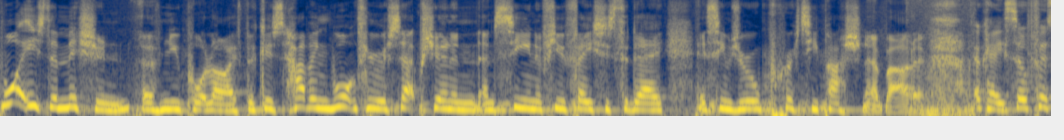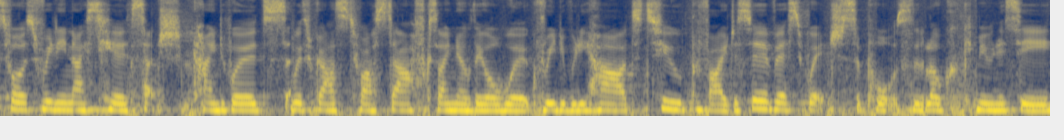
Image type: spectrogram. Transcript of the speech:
what is the mission of Newport Live? Because having walked through reception and, and seen a few faces today, it seems you're all pretty passionate about it. Okay, so first of all, it's really nice to hear such kind words with regards to our staff because I know they all work really, really hard to provide a service which supports the local community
